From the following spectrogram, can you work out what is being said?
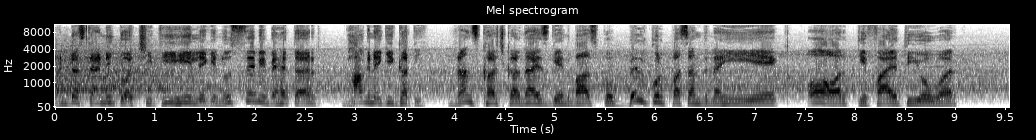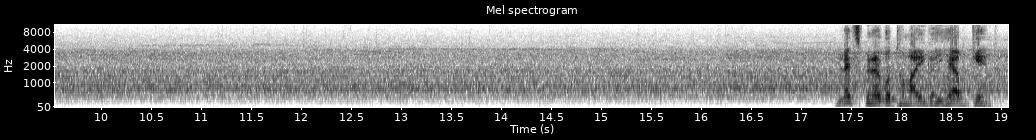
अंडरस्टैंडिंग तो अच्छी थी ही, लेकिन उससे भी बेहतर भागने की गति। रन्स खर्च करना इस गेंदबाज को बिल्कुल पसंद नहीं, एक और किफायती ओवर लेग स्पिनर को थमाई गई है अब गेंद।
